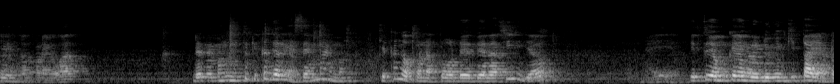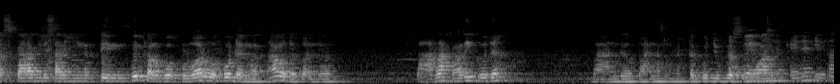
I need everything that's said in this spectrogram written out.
nggak nggak kelewat. dan emang itu kita dari SMA emang kita nggak pernah keluar dari daerah sini jauh Nah, iya. itu yang mungkin yang melindungi kita ya pas sekarang ini saling ngingetin mungkin kalau gue keluar gue udah nggak tahu udah bandel parah kali gue udah bandel bandel teguh juga semuanya kayaknya kita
